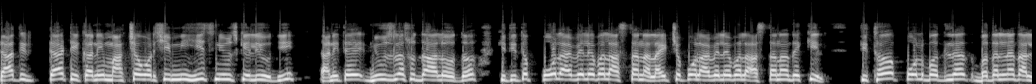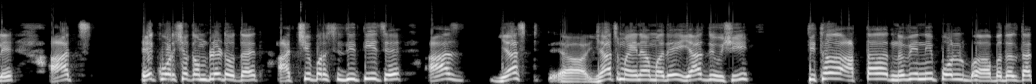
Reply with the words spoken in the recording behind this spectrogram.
त्या त्या ठिकाणी मागच्या वर्षी मी हीच न्यूज केली होती. आणि ते न्यूजला सुद्धा आलं होतं की तिथं पोल अवेलेबल असताना लाईटचे पोल अवेलेबल असताना देखील तिथं पोल बदल बदलण्यात आले. आज एक वर्ष कंप्लीट होत आहेत. आजची परिस्थिती तीच आहे. आज याच ह्याच याच महिन्यामध्ये याच दिवशी तिथं आत्ता नवीन पोल बदलतात.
